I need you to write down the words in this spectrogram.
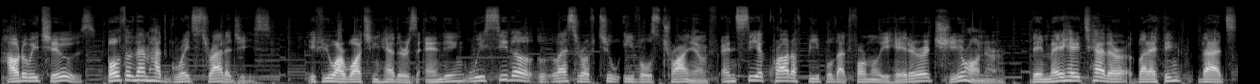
How do we choose? Both of them had great strategies. If you are watching Heather's ending, we see the lesser of two evils triumph and see a crowd of people that formerly hated her cheer on her. They may hate Heather, but I think that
